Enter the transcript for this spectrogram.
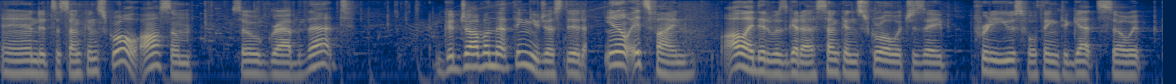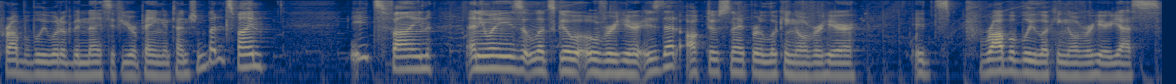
And it's a sunken scroll. Awesome. So grab that. Good job on that thing you just did. You know, it's fine. All I did was get a sunken scroll, which is a pretty useful thing to get, so it probably would have been nice if you were paying attention, but it's fine. It's fine. Anyways, let's go over here. Is that Octo Sniper looking over here? It's probably looking over here, yes.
